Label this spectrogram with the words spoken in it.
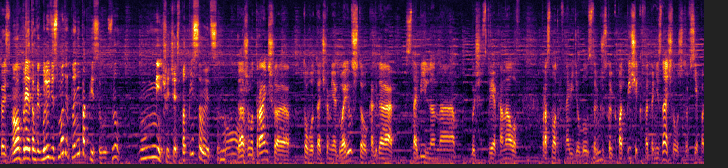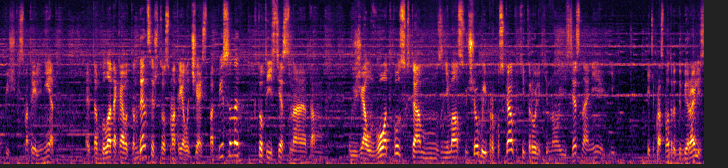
То есть, Но при этом как бы люди смотрят, но не подписываются. Ну, меньшая часть подписывается, но... Даже вот раньше, то вот о чем я говорил, что когда стабильно на большинстве каналов просмотров на видео было столько же, сколько подписчиков, это не значило, что все подписчики смотрели. Нет. Это была такая вот тенденция, что смотрела часть подписанных, кто-то, естественно, там уезжал в отпуск, там занимался учебой и пропускал какие-то ролики, но, естественно, они эти просмотры добирались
